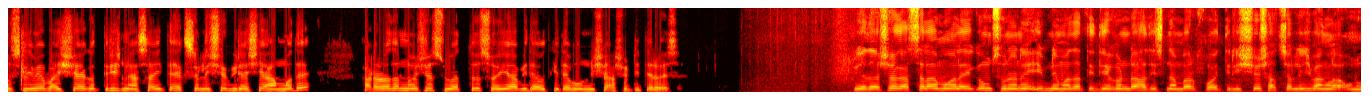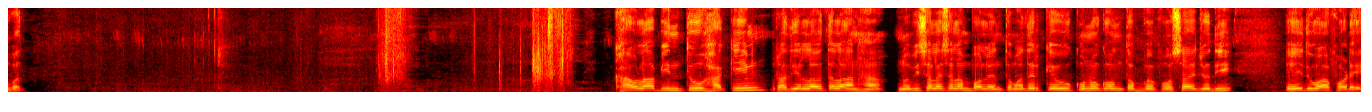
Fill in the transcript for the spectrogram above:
মুসলিমে বাইশশো একত্রিশ, নাসাইতে একচল্লিশশো বিরাশি, আহমদে আঠারো হাজার নয়শো চুয়াত্তর সহিয়া বিদাউদ কিতাব উনিশশো আষট্টিতে রয়েছে। প্রিয় দর্শক, আসসালামু আলাইকুম। সুনানে ইবনে মাদা তৃতীয় খণ্ড, হাদিস নাম্বার পঁয়ত্রিশশো সাতচল্লিশ, বাংলা অনুবাদ। খাওলা বিন্তু হাকিম রাদিয়াল্লাহ তালা আনহা, নবী সাল্লাহ সাল্লাম বলেন, তোমাদের কেউ কোনো গন্তব্যে পৌঁছায় যদি এই দোয়া পড়ে।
